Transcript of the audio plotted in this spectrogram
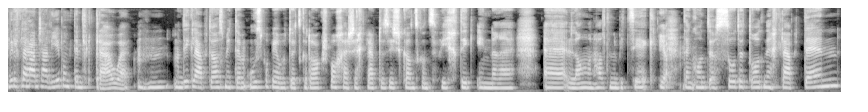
Weil ich den glaub- Menschen auch liebe und dem vertrauen. Mhm. Und ich glaube, das mit dem Ausprobieren, was du jetzt gerade angesprochen hast, ich glaube, das ist ganz, ganz wichtig in einer äh, langanhaltenden Beziehung. Ja. Dann kommt er so der Tod und ich glaube, dann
